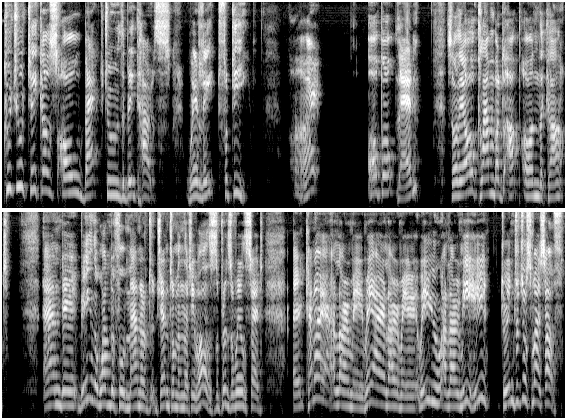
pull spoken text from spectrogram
could you take us all back to the big house? We're late for tea. All right. Up, up then. So they all clambered up on the cart. And uh, being the wonderful mannered gentleman that he was, the Prince of Wales said, uh, Can I allow me, may I allow me, will you allow me to introduce myself?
